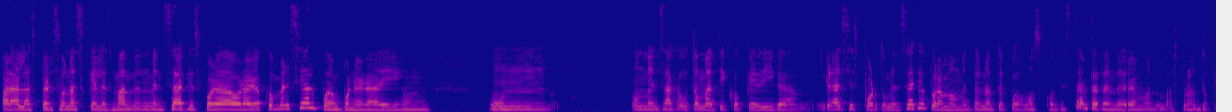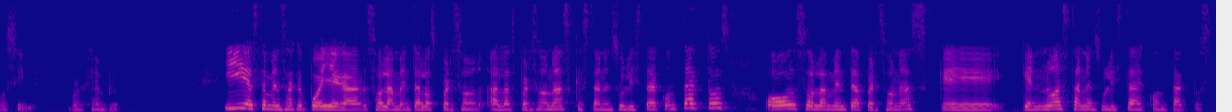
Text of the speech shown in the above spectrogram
Para las personas que les manden mensajes fuera de horario comercial, pueden poner ahí un, un, mensaje automático que diga, gracias por tu mensaje, por el momento no te podemos contestar, te atenderemos lo más pronto posible, por ejemplo. Y este mensaje puede llegar solamente a, a las personas que están en su lista de contactos o solamente a personas que, que no están en su lista de contactos.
